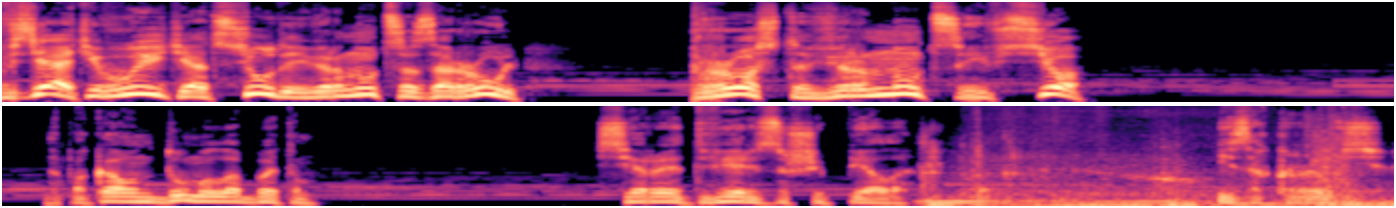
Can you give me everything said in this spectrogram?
взять и выйти отсюда и вернуться за руль. Просто вернуться и все. Но пока он думал об этом, серая дверь зашипела и закрылась.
